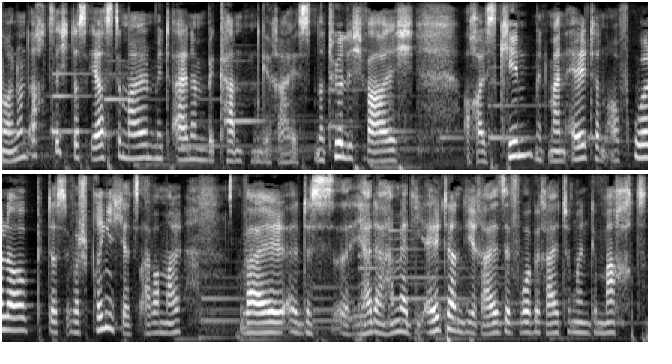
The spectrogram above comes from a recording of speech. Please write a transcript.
89 das erste Mal mit einem Bekannten gereist. Natürlich war ich auch als Kind mit meinen Eltern auf Urlaub. Das überspringe ich jetzt aber mal, weil äh, das, äh, ja, da haben ja die Eltern die Reisevorbereitungen gemacht.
